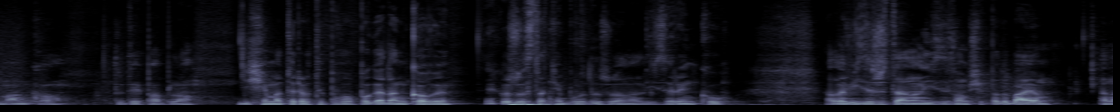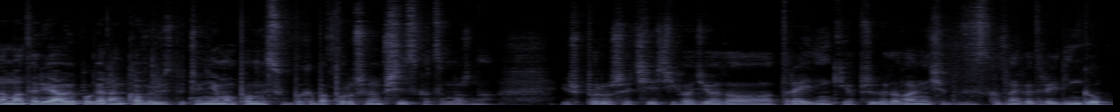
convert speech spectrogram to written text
Siemanko, tutaj Pablo. Dzisiaj materiał typowo pogadankowy, jako że ostatnio było dużo analizy rynku, ale widzę, że te analizy Wam się podobają, a na materiały pogadankowe już zbytnio nie mam pomysłu, bo chyba poruszyłem wszystko, co można już poruszyć, jeśli chodzi o to trading i o przygotowanie się do zyskownego tradingu.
